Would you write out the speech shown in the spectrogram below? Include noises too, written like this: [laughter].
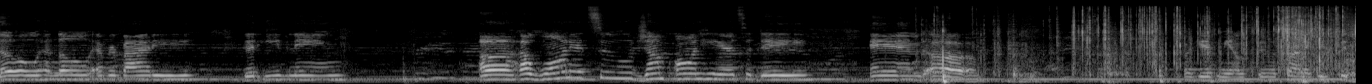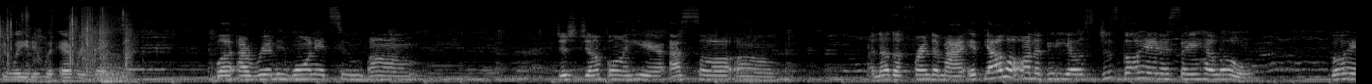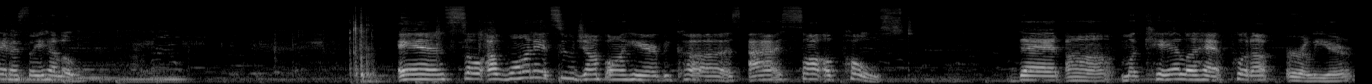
Hello, hello, everybody. Good evening. Uh, I wanted to jump on here today and uh, forgive me, I'm still trying to get situated with everything. But I really wanted to um, just jump on here. I saw um, another friend of mine. If y'all are on the videos, just go ahead and say hello. Go ahead and say hello. And so I wanted to jump on here because I saw a post that uh, Michaela had put up earlier.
